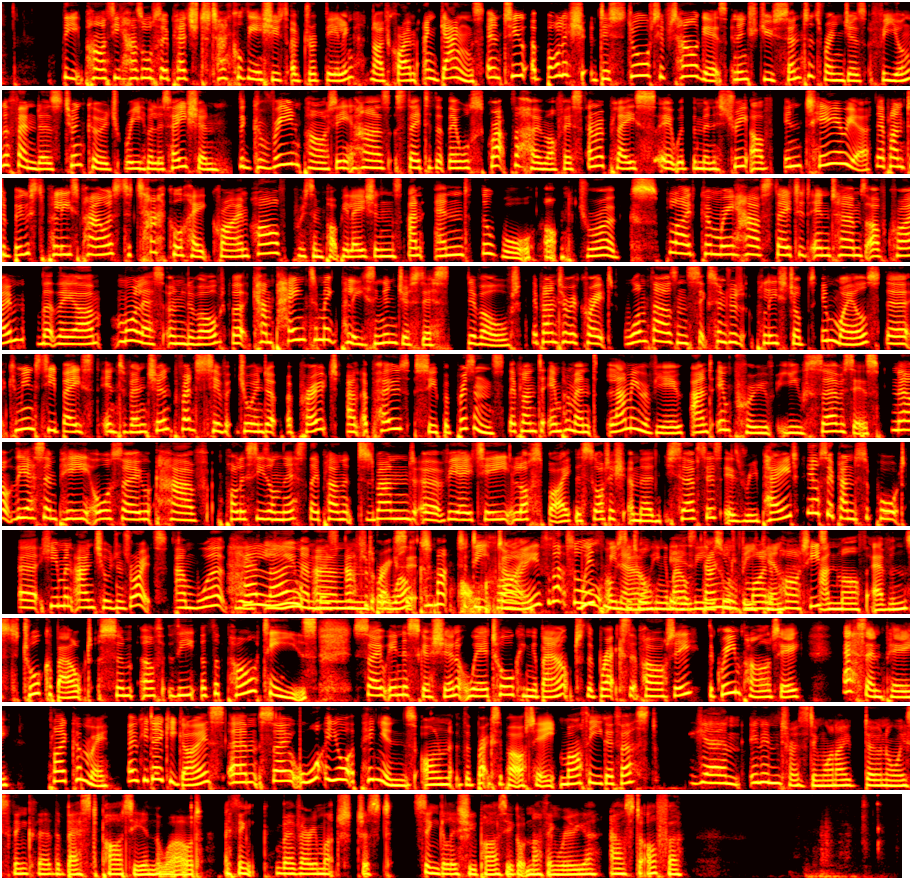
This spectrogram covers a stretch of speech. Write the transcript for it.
The party has also pledged to tackle the issues of drug dealing, knife crime, and gangs, and to abolish distortive targets and introduce sentence ranges for young offenders to encourage rehabilitation. The Green Party has stated that they will scrap the Home Office and replace it with the Ministry of Interior. They plan to boost police powers to tackle hate crime, halve prison populations, and end the war on drugs. Plaid Cymru have stated in terms of crime that they are more or less undevolved, but campaign to make policing and justice devolved. They plan to recruit 1,600 police jobs in Wales, the community based intervention, preventative joined up approach, and oppose super prisons. They plan to implement Lammy review and improve youth services. Now, the SNP also have policies on this. They plan to demand uh, VAT lost by the Scottish Emergency Services is repaid. They also plan to support uh, human and children's rights and work with Hello EU members and after Brexit. welcome back to on Deep crime. Dive. So that's all With me now talking about the Daniel sort of minor parties. and Martha Evans to talk about some of the other parties. So in discussion, we're talking about the Brexit Party, the Green Party, SNP, Plaid Cymru. Okie dokie, guys. Um, so what are your opinions on the Brexit Party? Martha, you go first. Yeah, an an interesting one. I don't always think they're the best party in the world. I think they're very much just single issue party, got nothing really uh, else to offer.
